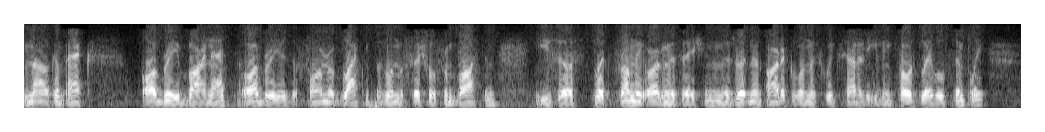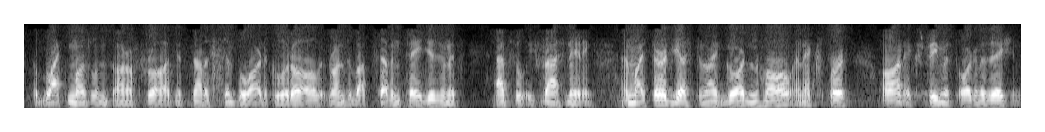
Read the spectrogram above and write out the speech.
Malcolm X, Aubrey Barnette. Aubrey is a former black Muslim official from Boston. He's uh, split from the organization and has written an article in this week's Saturday Evening Post labeled simply, The Black Muslims Are a Fraud. And it's not a simple article at all. It runs about seven pages and it's absolutely fascinating. And my third guest tonight, Gordon Hall, an expert on extremist organizations.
